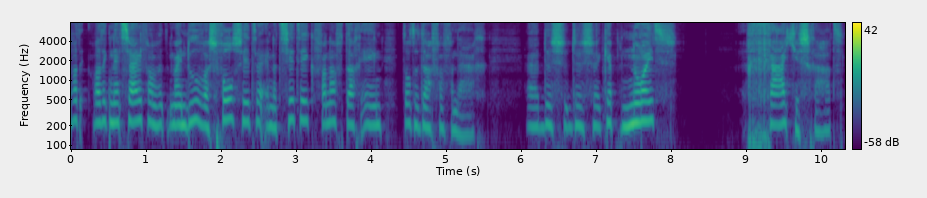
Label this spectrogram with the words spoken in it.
Wat, wat ik net zei, van mijn doel was vol zitten en dat zit ik vanaf dag één tot de dag van vandaag. Eh, dus dus ik heb nooit gaatjes gehad.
